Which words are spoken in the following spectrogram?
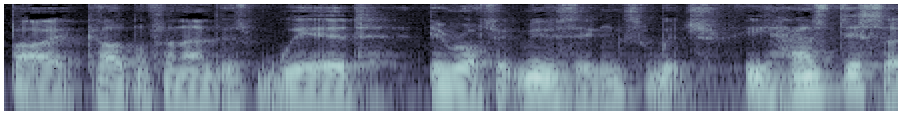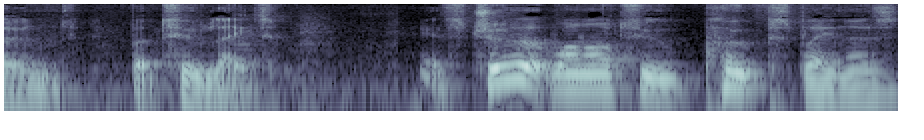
by Cardinal Fernandez's weird erotic musings, which he has disowned, but too late. It's true that one or two Pope splainers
